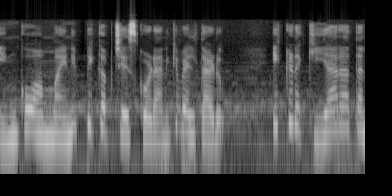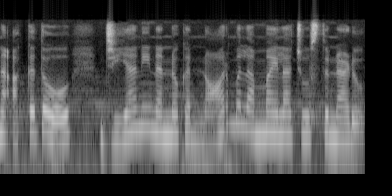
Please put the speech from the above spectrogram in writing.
ఇంకో అమ్మాయిని పికప్ చేసుకోవడానికి వెళ్తాడు. ఇక్కడ కియారా తన అక్కతో జియానీ నన్నొక నార్మల్ అమ్మాయిలా చూస్తున్నాడు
